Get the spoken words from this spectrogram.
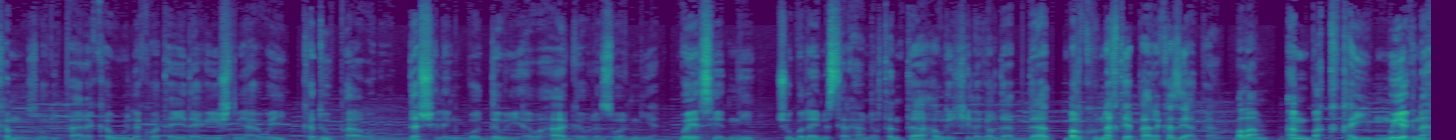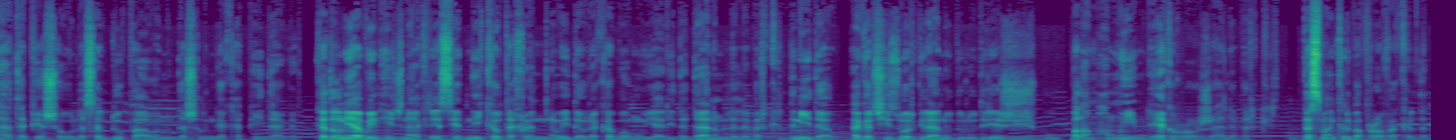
کەم و زۆری پارەکە و لە کۆتاییدا گەیشتینە ئەوەی کە دوو پاوەند و دە شلنگ بۆ دەوری ئەوها گەورە زۆر نییە، بۆیە سیدنی، چوو بۆ لای مستەر هامیلتن تا هەوڵێکی لەگەڵدا بدات بەڵکو نەختێ پارەکە زیادکە بەڵام ئەم بە ققەی مویەک نەهاتە پێشەوە و لەسەر دوو پاوەن و دەشڵنگەکە پێی داگرت کە دڵنیا بووین هیچ ناکرێ سێدنی کەوتە خوێندنەوەی دەورەکە بۆم و یاریدەدانم لە لەبەرکردنی دا و ئەگەرچی زۆر گران و دوورودرێژیش بوو بەڵام هەموویم لە یەک ڕۆژا لەبەر کرد. دەستمان کرد بە پرۆڤەکردن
